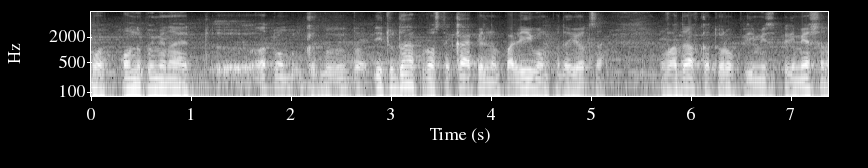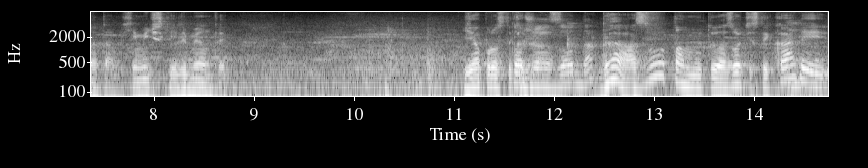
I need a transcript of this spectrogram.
Вот, он напоминает э, о том, как бы, и туда просто капельным поливом подается вода, в которую примешаны там химические элементы. Я просто Тот как- же азот, да? да, азот, там это азотистый калий,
